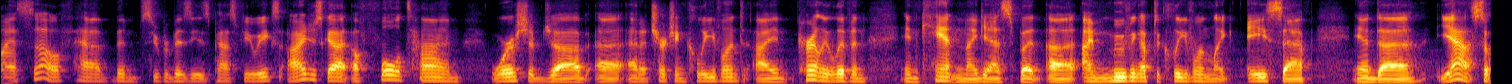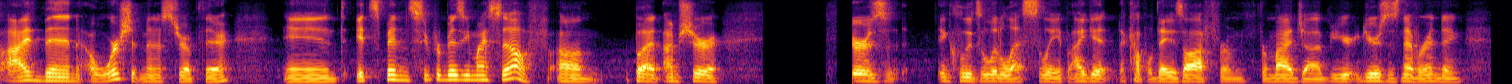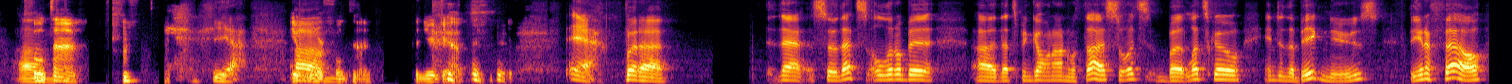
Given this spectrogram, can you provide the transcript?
myself have been super busy these past few weeks. I just got a full time worship job uh, at a church in Cleveland. I currently live in in Canton, I guess, but uh, I'm moving up to Cleveland like ASAP. And uh, yeah, so I've been a worship minister up there, and it's been super busy myself. Um, but I'm sure yours includes a little less sleep. I get a couple days off from from my job. Your, yours is never ending. Um, full time, Yeah, even more um, full time than your job. yeah. But uh, that so that's a little bit uh, that's been going on with us. So let's but let's go into the big news. The NFL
